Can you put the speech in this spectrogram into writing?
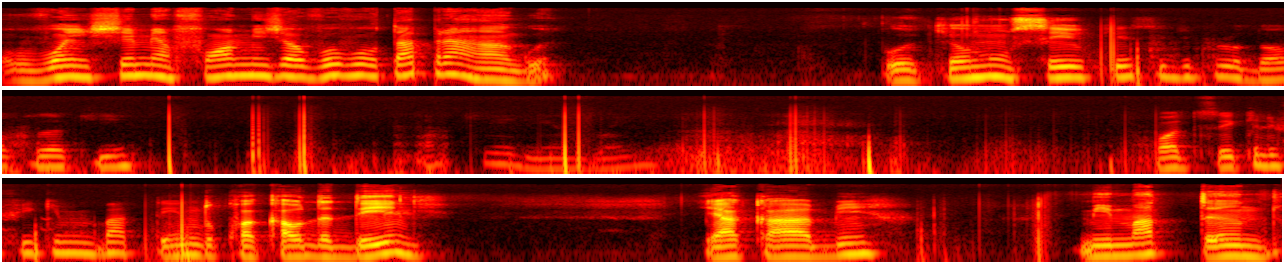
Eu vou encher minha fome e já vou voltar pra água. Porque eu não sei o que esse Diplodocus aqui tá querendo, hein? Pode ser que ele fique me batendo com a cauda dele e acabe me matando.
